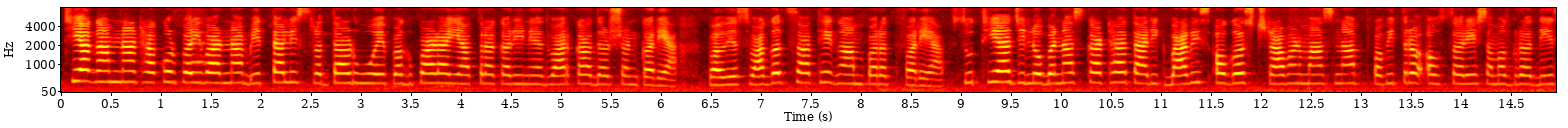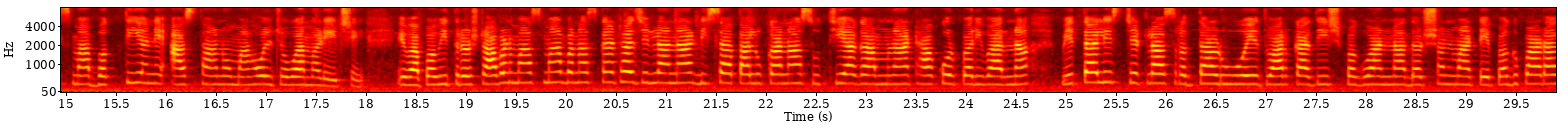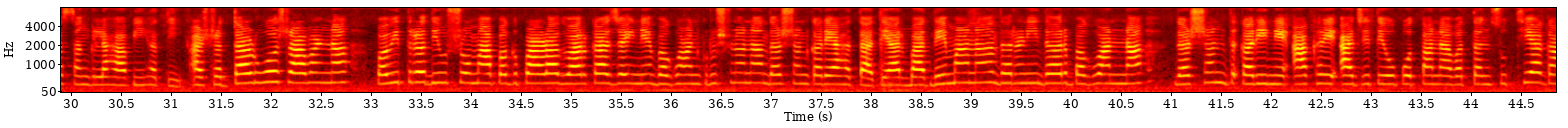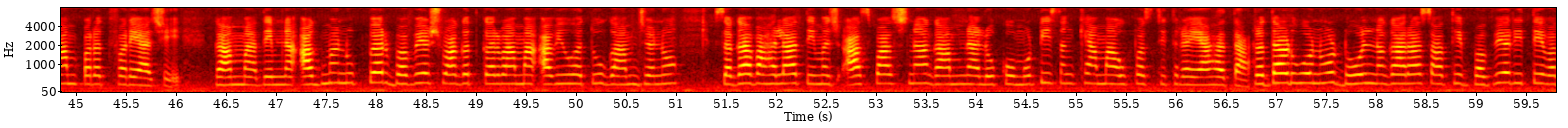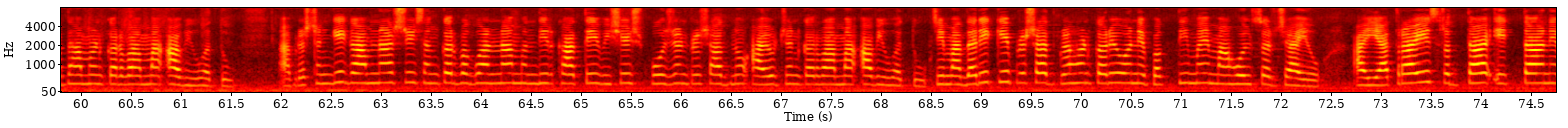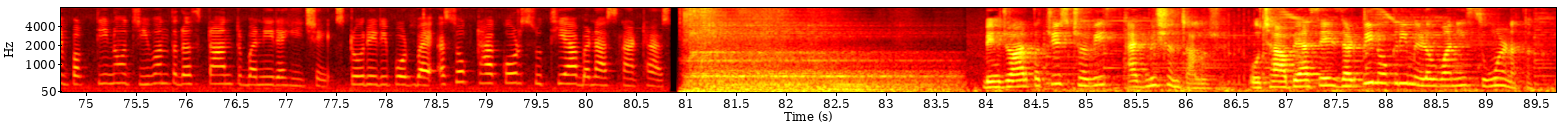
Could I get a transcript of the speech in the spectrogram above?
સુથિયા ગામના ઠાકોર પરિવારના બેતાલીસ શ્રદ્ધાળુઓએ પગપાળા યાત્રા કરીને દ્વારકા દર્શન કર્યા. ભવ્ય સ્વાગત સાથે ગામ પરત ફર્યા. સુથિયા જિલ્લો બનાસકાંઠા, તારીખ બાવીસ ઓગસ્ટ, શ્રાવણ માસના પવિત્ર અવસરે સમગ્ર દેશમાં ભક્તિ અને આસ્થાનો માહોલ જોવા મળે છે. એવા પવિત્ર શ્રાવણ માસમાં બનાસકાંઠા જિલ્લાના ડીસા તાલુકાના સુથિયા ગામના ઠાકોર પરિવારના બેતાલીસ જેટલા શ્રદ્ધાળુઓએ દ્વારકાધીશ ભગવાનના દર્શન માટે પગપાળા સંગ લહાવી હતી. આ શ્રદ્ધાળુઓ શ્રાવણના પવિત્ર દિવસોમાં પગપાળા દ્વારકા જઈને ભગવાન કૃષ્ણના દર્શન કર્યા હતા. ત્યારબાદ દેમાના ધરણીધર ભગવાનના દર્શન કરીને આખરે આજે તેઓ પોતાના વતન સુથિયા ગામ પરત ફર્યા છે. ગામમાં તેમના આગમન ઉપર ભવ્ય સ્વાગત કરવામાં આવ્યું હતું. ગામજનો સગા વહાલા તેમજ આસપાસના ગામના લોકો મોટી સંખ્યામાં ઉપસ્થિત રહ્યા હતા. શ્રદ્ધાળુઓનો ઢોલ નગારા સાથે ભવ્ય રીતે વધામણ કરવામાં આવ્યું હતું. આ પ્રસંગે ગામના શ્રી શંકર ભગવાનના મંદિર ખાતે વિશેષ ભોજન પ્રસાદનું આયોજન કરવામાં આવ્યું હતું, જેમાં દરેકે પ્રસાદ ગ્રહણ કર્યો અને ભક્તિમય માહોલ સર્જાયો. આ યાત્રાએ શ્રદ્ધા, એકતા અને ભક્તિનો જીવંત દ્રષ્ટાંત બની રહી છે. Story report by Ashok Thakor, Suthiya Banaskantha. બે હજાર પચીસ છવ્વીસ એડમિશન ચાલુ છે. ઓછા અભ્યાસે ઝડપી નોકરી મેળવવાની સુવર્ણ તક.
